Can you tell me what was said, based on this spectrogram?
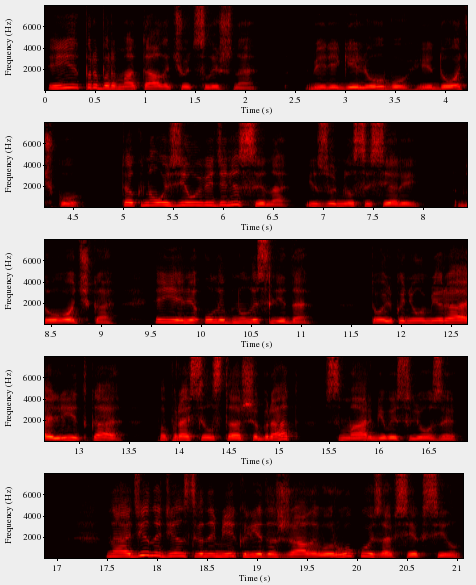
и пробормотала чуть слышно. «Береги Любу и дочку». «Так на УЗИ увидели сына», — изумился Серый. «Дочка», — еле улыбнулась Лида. «Только не умирай, Лидка», — попросил старший брат, смаргивая слезы. На один единственный миг Лида сжала его руку изо всех сил.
